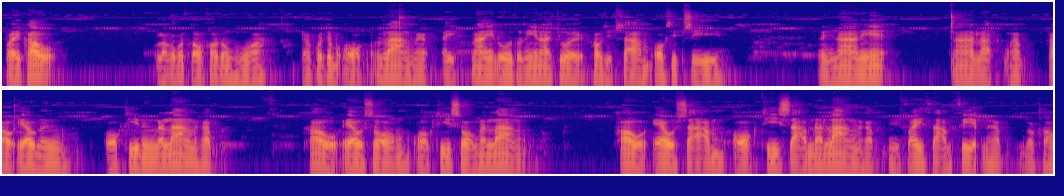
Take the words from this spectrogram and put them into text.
ไฟเข้า เราก็มาต่อเข้าตรงหัว แล้วก็จะมาออกล่างนะครับไอ้หน้าโอตัวนี้หน้าช่วยเข้า 13 ออก 14ไอ้หน้านี้หน้าหลักนะครับเข้า L1 ออกทีหนึ่งด้านล่างนะครับ เข้า L2 ออกทีสองด้านล่าง เข้า L3 ออกทีสามด้านล่างนะครับมีไฟ 3 เฟสนะครับเราเข้า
